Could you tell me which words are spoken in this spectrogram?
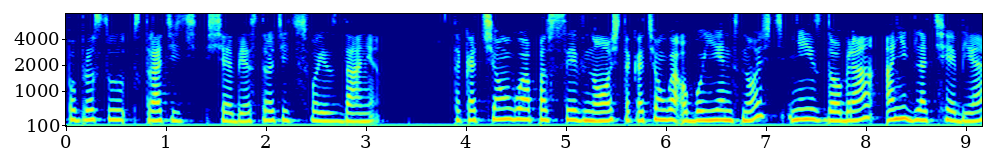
po prostu stracić siebie, stracić swoje zdanie. Taka ciągła pasywność, taka ciągła obojętność nie jest dobra ani dla ciebie,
